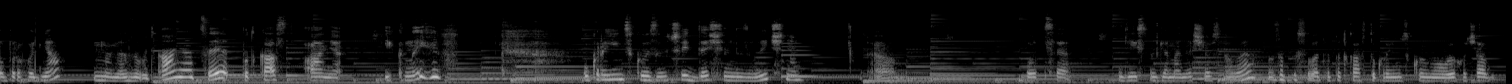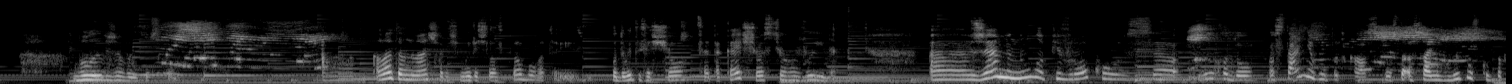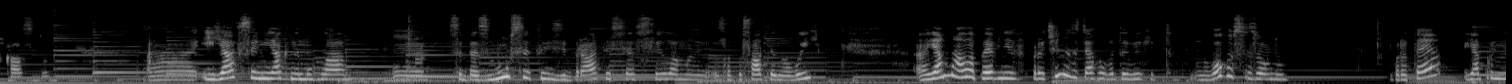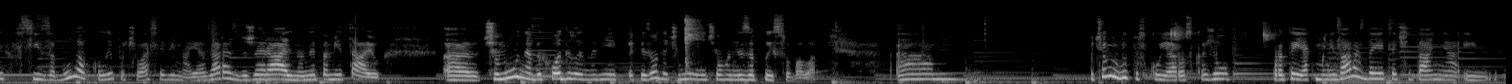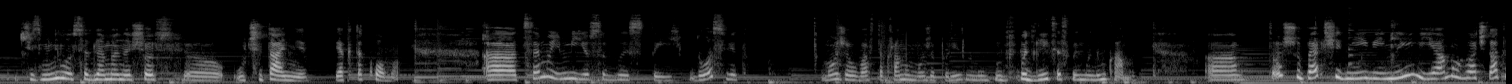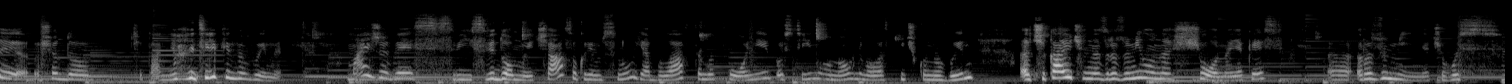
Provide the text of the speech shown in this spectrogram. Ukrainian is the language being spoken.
доброго дня. Мене звуть Аня. Це подкаст Аня і книги. Українською звучить дещо незвично, бо це дійсно для мене щось нове записувати подкаст українською мовою, хоча були вже випуски. Але тим не менше вирішила спробувати і подивитися, що це таке, що з цього вийде. Вже минуло півроку з виходу останнього подкасту, останнього випуску подкасту, і я все ніяк не могла себе змусити зібратися з силами, записати новий. Я мала певні причини затягувати вихід нового сезону. Проте я про них всі забула, коли почалася війна. Я зараз вже реально не пам'ятаю, чому не виходили нові епізоди, чому я нічого не записувала. Ем, у цьому випуску я розкажу про те, як мені зараз дається читання, і чи змінилося для мене щось е, у читанні як такому. Це мій, мій особистий досвід. Може, у вас так само може по-різному поділіться своїми думками. Тож, у перші дні війни я могла читати щодо читання тільки новини. Майже весь свій свідомий час, окрім сну, я була в телефоні, постійно оновлювала стрічку новин, е, чекаючи незрозуміло на що, на якесь е, розуміння чогось,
